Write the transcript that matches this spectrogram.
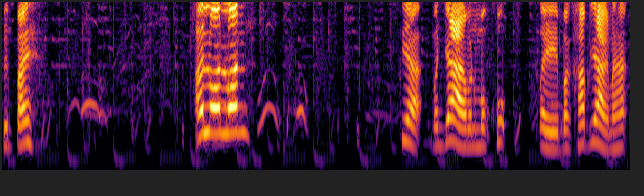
ขึ้นไป อ้ยลนลนเนี่ยมันยากมันมาคุไปบังคับยากนะฮะ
